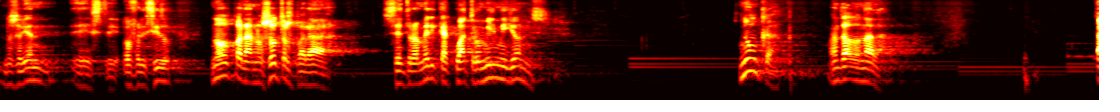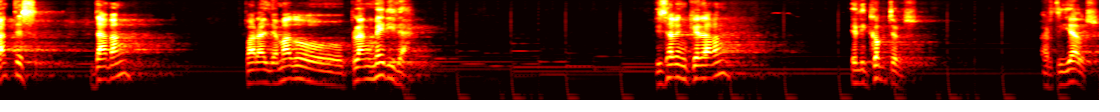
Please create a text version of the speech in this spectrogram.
Nos habían este, ofrecido, no para nosotros, para Centroamérica, cuatro mil millones. Nunca han dado nada. Antes daban para el llamado Plan Mérida ¿Y saben qué daban? Helicópteros artillados,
